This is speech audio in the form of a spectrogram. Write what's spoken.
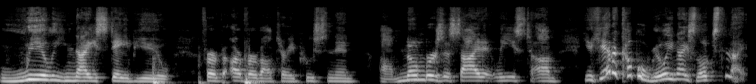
Really nice debut for, for Valtteri Puustinen. Um, numbers aside, at least, um, he, he had a couple really nice looks tonight.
